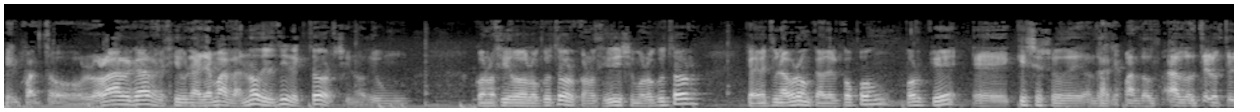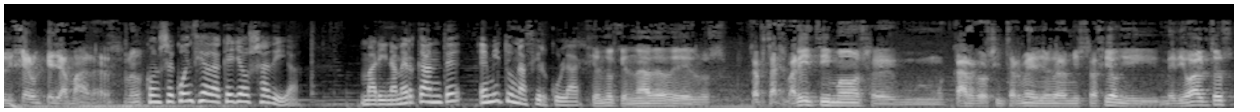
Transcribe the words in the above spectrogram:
En cuanto lo larga, recibe una llamada, no del director, sino de un conocido locutor, conocidísimo locutor, que le mete una bronca del copón porque, eh, ¿qué es eso de andar llamando a donde no te dijeron que llamaras? ¿no? Consecuencia de aquella osadía, Marina Mercante emite una circular. Diciendo que nada de los capitanes marítimos, eh, cargos intermedios de la administración y medio altos,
